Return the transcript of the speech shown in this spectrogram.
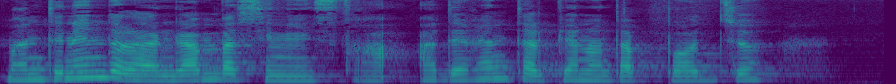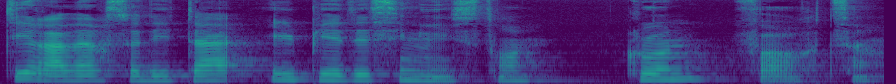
Mantenendo la gamba sinistra aderente al piano d'appoggio, tira verso di te il piede sinistro con forza.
